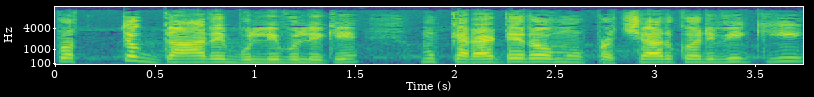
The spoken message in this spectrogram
प्रत्येक गाँव में बुले बुल कराटे मुझ प्रचार करी कि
